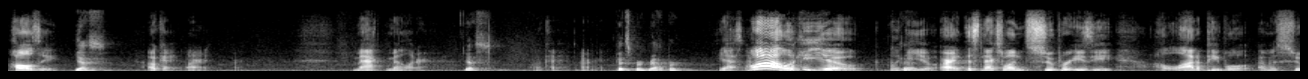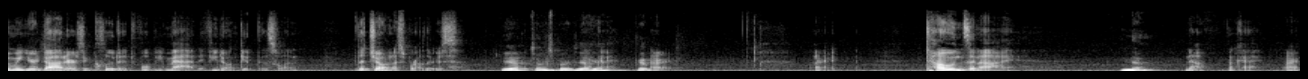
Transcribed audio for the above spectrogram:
Halsey. Yes. Okay, all right, all right. Mac Miller. Yes. Okay, all right. Pittsburgh rapper. Yes. Wow, look at you. Look at you. All right, this next one's super easy. A lot of people, I'm assuming your daughters included, will be mad if you don't get this one. The Jonas Brothers. Yeah, Jonas Brothers. Yeah, okay. yeah. Yep. All right. All right. Tones and I. No. No. Okay. All right.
